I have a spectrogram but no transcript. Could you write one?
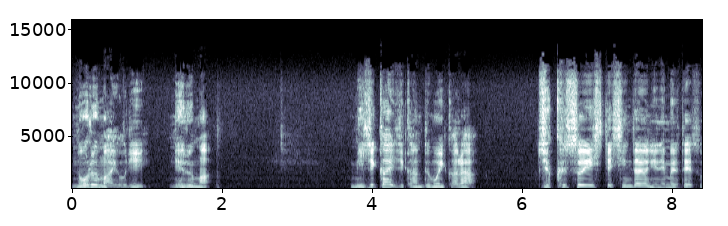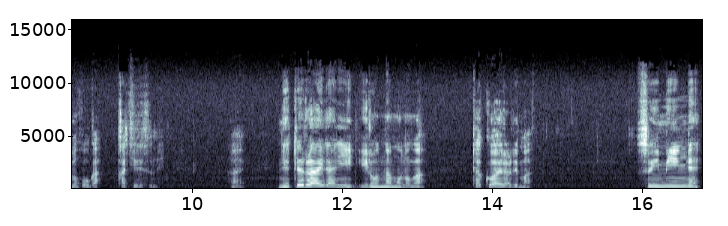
ノルマより寝る間。短い時間でもいいから熟睡して死んだように眠れたやつの方が勝ちですね。はい。寝てる間にいろんなものが蓄えられます。睡眠ね。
